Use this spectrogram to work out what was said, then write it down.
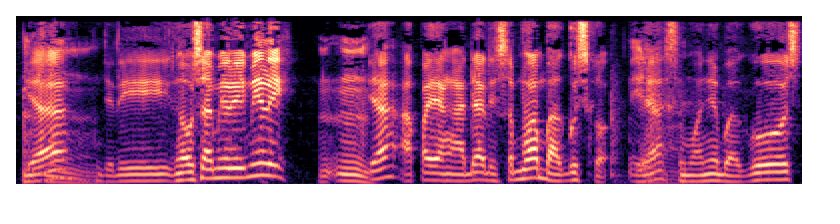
Ya, Hmm. jadi nggak usah milih-milih. Mm-mm. Ya, apa yang ada di semua bagus kok. Ya, Ya. semuanya bagus.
